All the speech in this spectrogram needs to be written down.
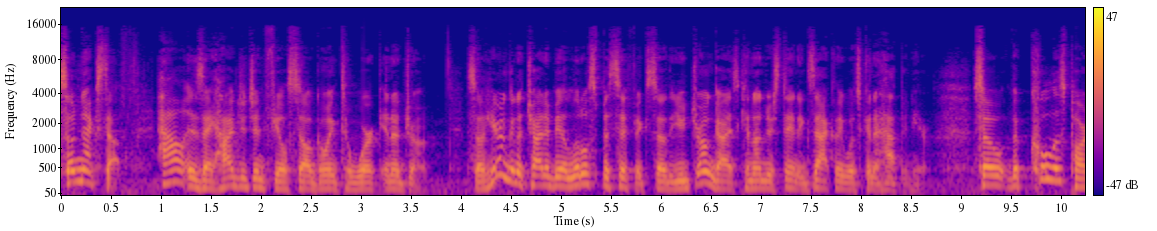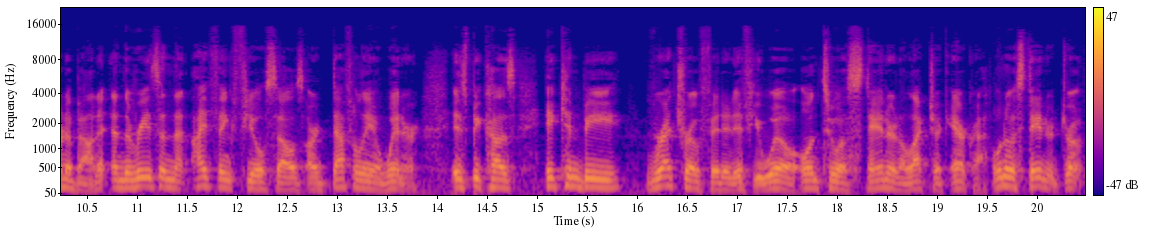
So next up, how is a hydrogen fuel cell going to work in a drone? So here I'm going to try to be a little specific so that you drone guys can understand exactly what's going to happen here. So the coolest part about it and the reason that I think fuel cells are definitely a winner is because it can be retrofitted, if you will, onto a standard electric aircraft, onto a standard drone.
